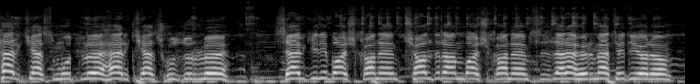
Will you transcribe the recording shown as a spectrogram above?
Herkes mutlu, herkes huzurlu. Sevgili başkanım, Çaldıran başkanım sizlere hürmet ediyorum.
